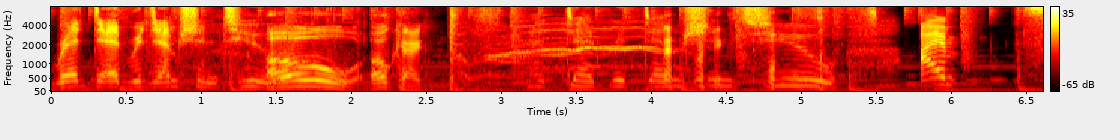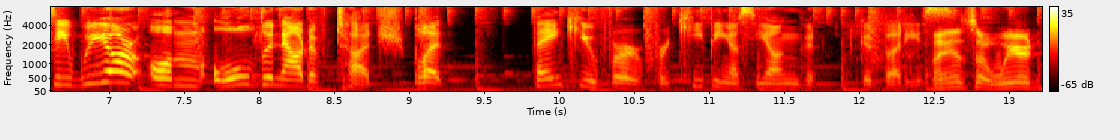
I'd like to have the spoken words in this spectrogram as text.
Red Dead Redemption 2. Oh, okay. Red Dead Redemption 2. I'm see, we are um old and out of touch, but thank you for for keeping us young, good good buddies. I mean, it's a weird,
